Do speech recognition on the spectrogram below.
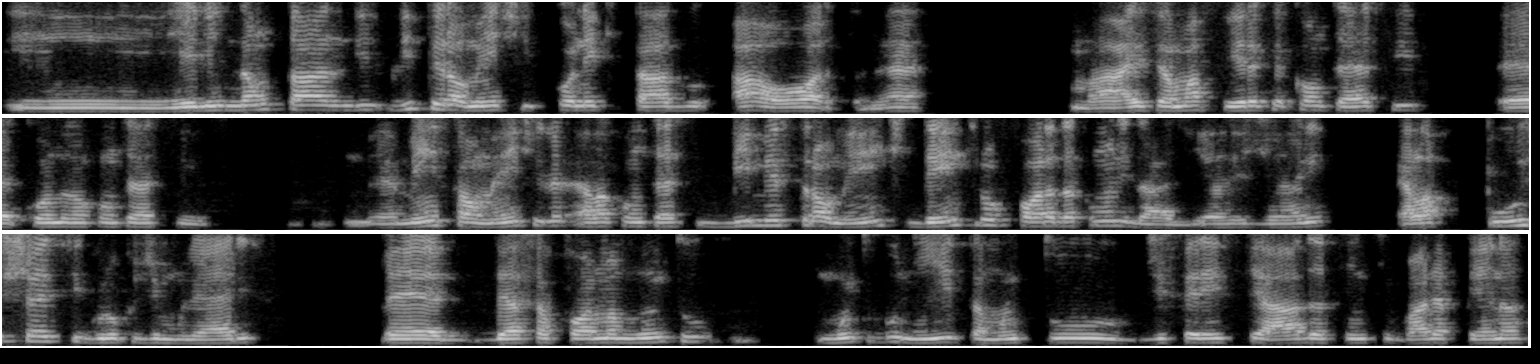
e ele não está literalmente conectado à horta, né, mas é uma feira que acontece, é, quando não acontece é, mensalmente, ela acontece bimestralmente, dentro ou fora da comunidade, e a Regiane, ela puxa esse grupo de mulheres é, dessa forma muito muito bonita, muito diferenciada, assim, que vale a pena,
